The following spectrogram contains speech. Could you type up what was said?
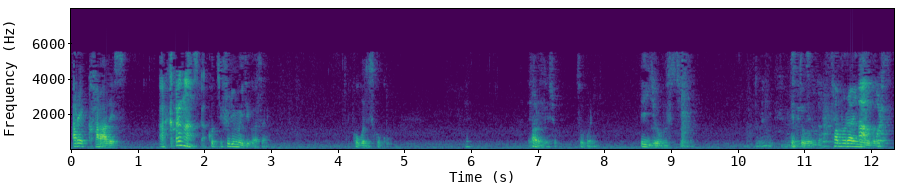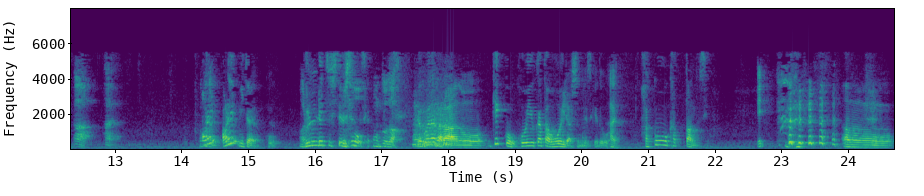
あれ空です。あ彼なんですか？こっち振り向いてください。ここです、ここ。あるでしょ、そこに。エイジ・オブ・スチーム。え？っと、侍のあ、横です。、あ、はい。あれ？あれ？みたいな、こう、あれ？分裂してるじゃないですか。お本当だ。いやこれだから、あの、結構こういう方多いらしいんですけど、はい箱を買ったんですよ。え？あの、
